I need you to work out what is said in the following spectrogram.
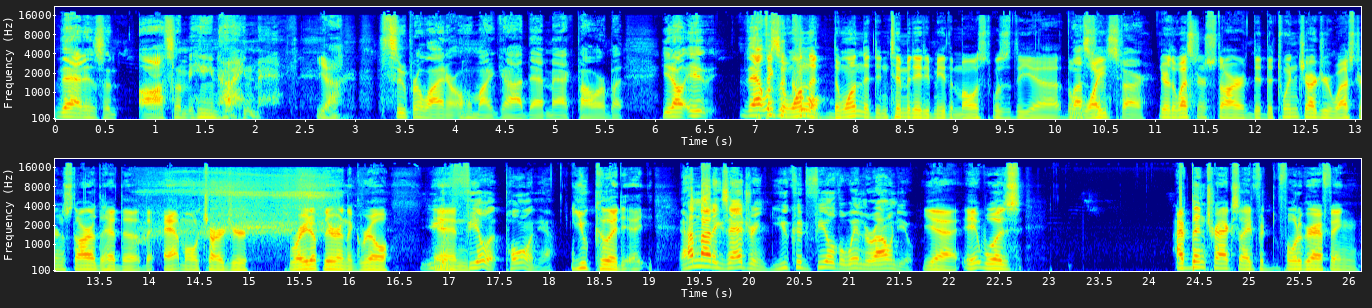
That is an awesome E9 Mack. Yeah, Superliner. Oh my god, that Mack power. But you know, it that I was the one cool that the one that intimidated me the most was the uh, the Western white Star. or the Western Star. Did the twin charger Western Star? They had the the Atmo charger right up there in the grill, You and could feel it pulling you. you could. uh, I'm not exaggerating. You could feel the wind around you. Yeah, it was. I've been trackside for photographing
